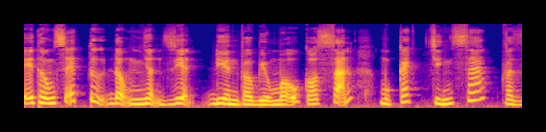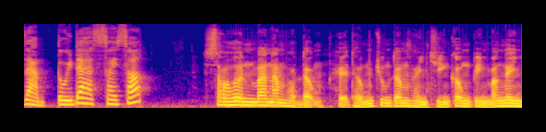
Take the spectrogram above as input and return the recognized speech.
Hệ thống sẽ tự động nhận diện điền vào biểu mẫu có sẵn một cách chính xác và giảm tối đa sai sót. Sau hơn 3 năm hoạt động, hệ thống Trung tâm Hành chính công tỉnh Bắc Ninh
